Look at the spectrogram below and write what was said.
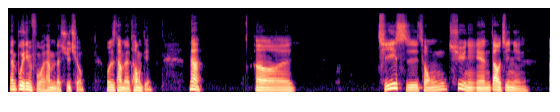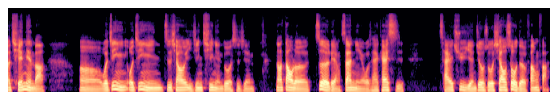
但不一定符合他们的需求。或是他们的痛点，那呃，其实从去年到今年，呃前年吧，呃，我经营我经营直销已经七年多的时间，那到了这两三年，我才开始才去研究说销售的方法，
